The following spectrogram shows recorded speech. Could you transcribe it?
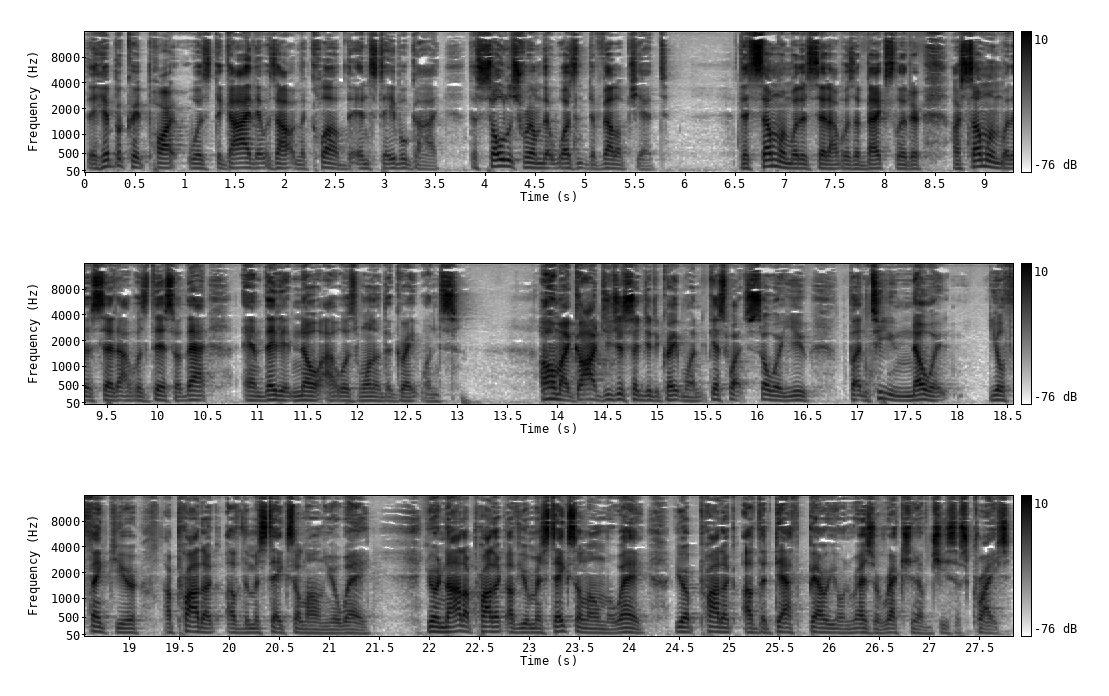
The hypocrite part was the guy that was out in the club, the unstable guy, the soulish realm that wasn't developed yet. That someone would have said I was a backslider, or someone would have said I was this or that, and they didn't know I was one of the great ones. Oh my God, you just said you're the great one. Guess what? So are you. But until you know it, you'll think you're a product of the mistakes along your way. You're not a product of your mistakes along the way. You're a product of the death, burial, and resurrection of Jesus Christ.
